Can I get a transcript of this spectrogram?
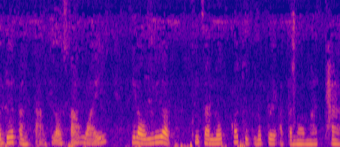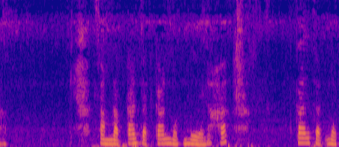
ลเดอร์ต่างๆ ที่เราสร้างไว้ที่เราเลือก ที่จะลบก็ถูกลบโดยอัตโนมัติค่ะสำหรับการจัดการหมวดหมู่นะคะ การจัดหมวด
